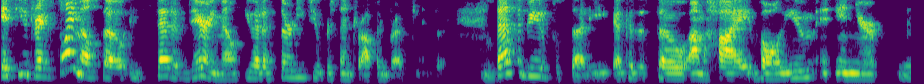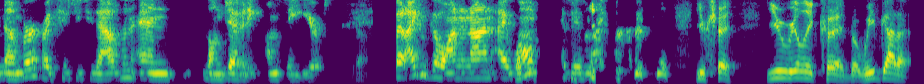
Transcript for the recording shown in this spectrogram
If you drank soy milk, though, instead of dairy milk, you had a 32% drop in breast cancer. Mm. That's a beautiful study because it's so um, high volume in your number, like 52,000, and longevity, almost eight years. Yeah. But I could go on and on. I won't you could, you really could, but we've got a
